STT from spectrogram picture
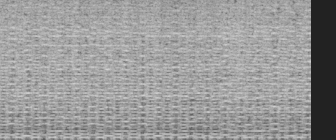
Thank you.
